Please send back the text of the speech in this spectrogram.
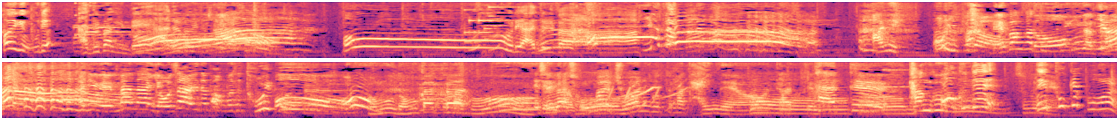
어, 이게 우리 아들 방인데 아들 방에 좀 들어가서 오, 우리 아들 방. 아니, 어, 이쁘다. 내 방 같은 너무 귀엽다. 아니 웬만한 여자아이들 방보다 더 이뻐요 너무, 너무 깔끔하고. 제가. 정말 좋아하는 것들만 다 있네요. 다트. 당구. 어, 근데. 이 포켓볼. 어,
